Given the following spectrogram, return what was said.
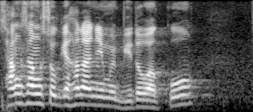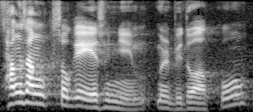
상상 속에 하나님을 믿어왔고 상상 속에 예수님을 믿어왔고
